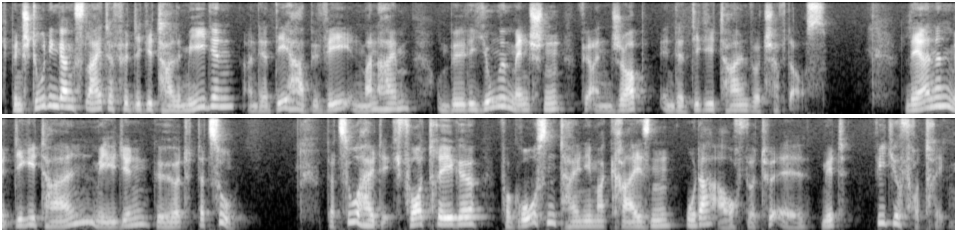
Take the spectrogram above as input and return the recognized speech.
Ich bin Studiengangsleiter für digitale Medien an der DHBW in Mannheim und bilde junge Menschen für einen Job in der digitalen Wirtschaft aus. Lernen mit digitalen Medien gehört dazu. Dazu halte ich Vorträge vor großen Teilnehmerkreisen oder auch virtuell mit Videovorträgen.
